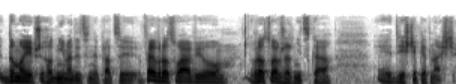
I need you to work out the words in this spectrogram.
do mojej przychodni medycyny pracy we Wrocławiu, Wrocław Żernicka 215.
